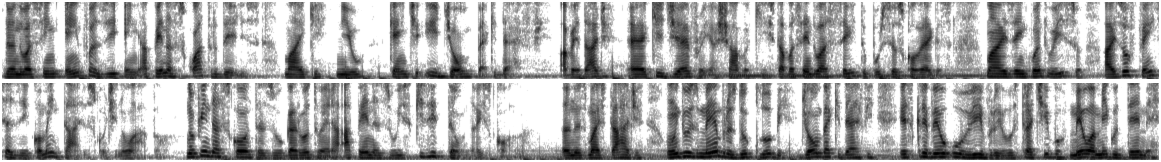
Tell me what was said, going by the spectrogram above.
dando assim ênfase em apenas quatro deles: Mike, Neil, Kent e John Beckdeff. A verdade é que Jeffrey achava que estava sendo aceito por seus colegas, mas enquanto isso, as ofensas e comentários continuavam. No fim das contas, o garoto era apenas o esquisitão da escola. Anos mais tarde, um dos membros do clube, John Beckdeff, escreveu o livro ilustrativo Meu Amigo Demer,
